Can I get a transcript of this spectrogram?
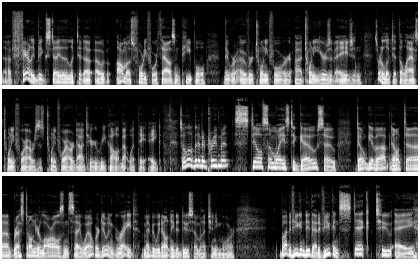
a fairly big study. They looked at uh, almost 44,000 people that were over 24, uh, 20 years of age and sort of looked at the last 24 hours as 24 hour dietary recall about what they ate. So a little bit of improvement, still some ways to go. So don't give up. Don't uh, rest on your laurels and say, well, we're doing great. Maybe we don't need to do so much anymore. But if you can do that, if you can stick to a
